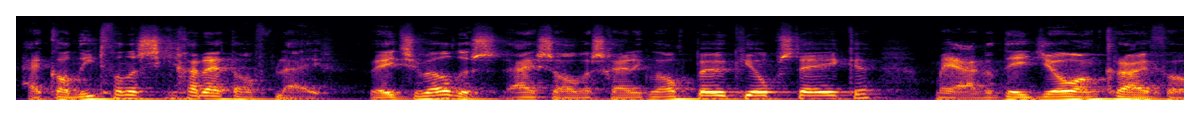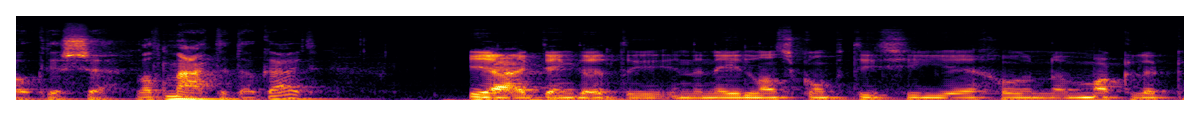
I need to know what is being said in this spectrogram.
hij kan niet van een sigaret afblijven. Weet je wel, dus hij zal waarschijnlijk wel een peukje opsteken. Maar ja, dat deed Johan Cruijff ook, dus uh, wat maakt het ook uit? Ja, ik denk dat hij in de Nederlandse competitie uh, gewoon uh, makkelijk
